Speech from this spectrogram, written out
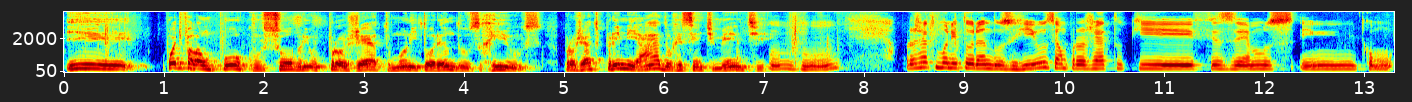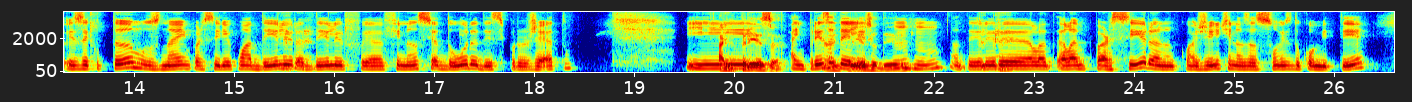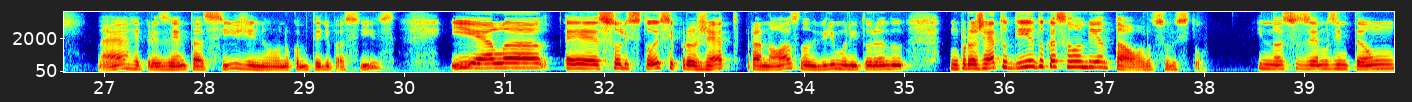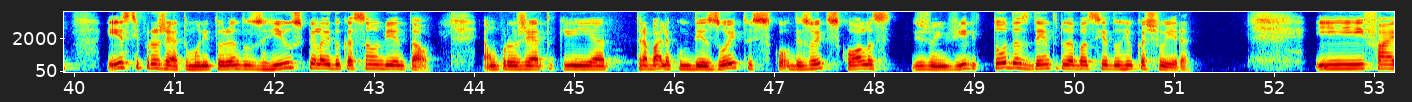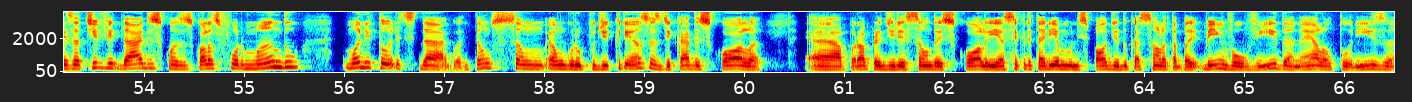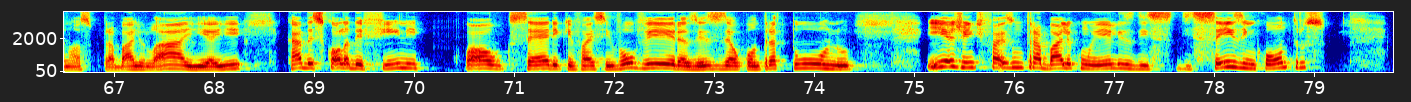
E pode falar um pouco sobre o projeto Monitorando os Rios, projeto premiado recentemente. Uhum. O projeto Monitorando os Rios é um projeto que fizemos, em, como executamos né, em parceria com a Deler. A Deler foi a financiadora desse projeto. E a empresa? A empresa a dele. Empresa dele. Uhum. A dele, ela, ela é parceira com a gente nas ações do comitê, né? representa a CIG no, no Comitê de Bacias. E ela é, solicitou esse projeto para nós, na Univille, monitorando um projeto de educação ambiental, ela solicitou. E nós fizemos, então, esse projeto, Monitorando os Rios pela Educação Ambiental. É um projeto que a, trabalha com 18, esco 18 escolas de Joinville, todas dentro da bacia do Rio Cachoeira. E faz atividades com as escolas formando monitores da água. Então, são, é um grupo de crianças de cada escola, é, a própria direção da escola e a Secretaria Municipal de Educação ela está bem envolvida, né? ela autoriza nosso trabalho lá e aí cada escola define qual série que vai se envolver, às vezes é o contraturno, e a gente faz um trabalho com eles de, de seis encontros,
